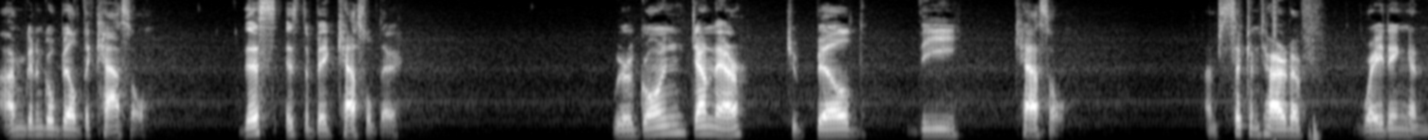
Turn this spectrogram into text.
I'm gonna go build the castle. This is the big castle day. We're going down there to build the castle. I'm sick and tired of waiting and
